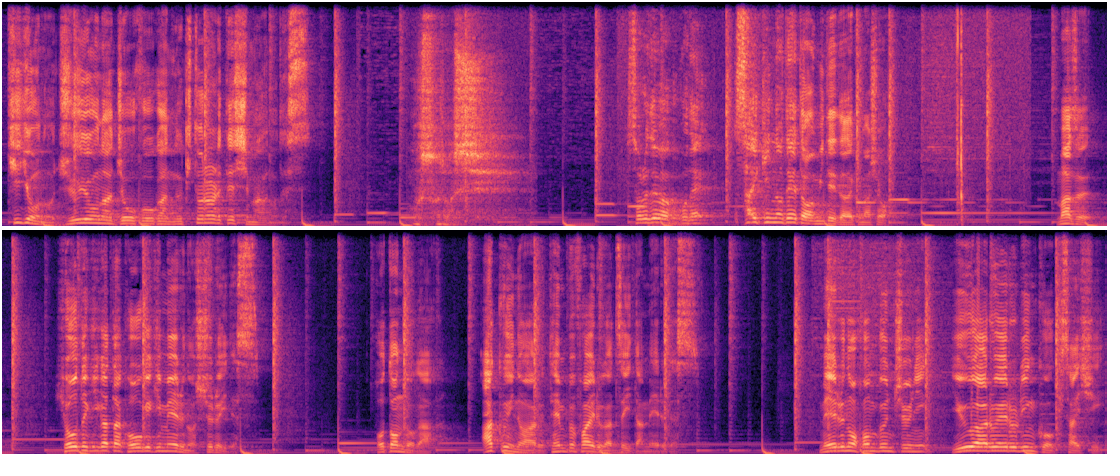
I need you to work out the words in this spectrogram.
企業の重要な情報が抜き取られてしまうのです。恐ろしい。それではここで最近のデータを見ていただきましょう。まず標的型攻撃メールの種類です。ほとんどが悪意のある添付ファイルがついたメールです。メールの本文中に URL リンクを記載し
